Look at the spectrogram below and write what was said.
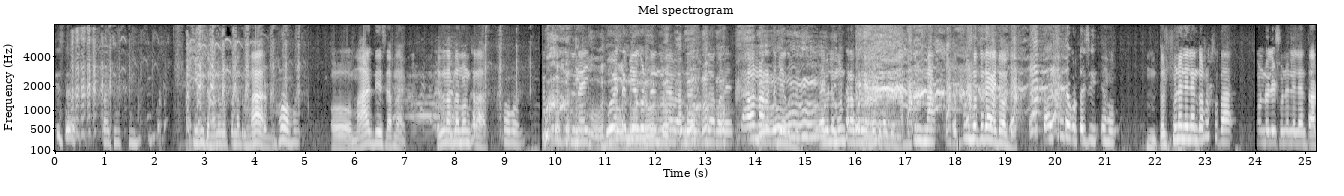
দিছে তাই তুই কি দিছে? মানে মানে মার। হ হ। ও মার দিয়েছে আপনার সেজন্য আপনার মন খারাপ। ভাই মন খারাপ করে পুরুষ না পুরুষত্ব দেখাইতে হবে। তাই চিন্তা করতেছি এখন। তো শুনে নিলেন দর্শক শ্রোতা। মন্ডলী শুনে নিলেন তার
